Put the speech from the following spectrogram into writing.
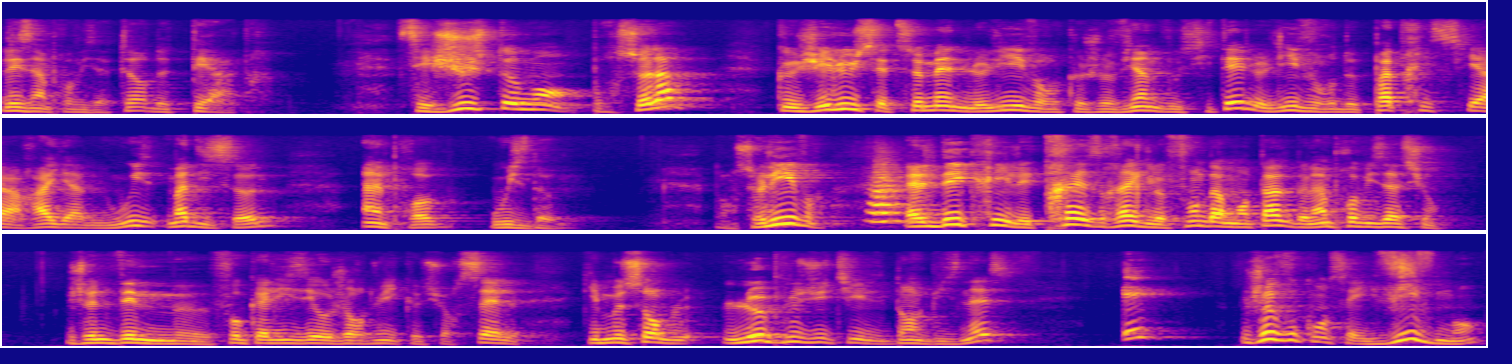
les improvisateurs de théâtre. C'est justement pour cela que j'ai lu cette semaine le livre que je viens de vous citer, le livre de Patricia Ryan Madison, Improv Wisdom. Dans ce livre, elle décrit les 13 règles fondamentales de l'improvisation. Je ne vais me focaliser aujourd'hui que sur celles qui me semblent le plus utiles dans le business et je vous conseille vivement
